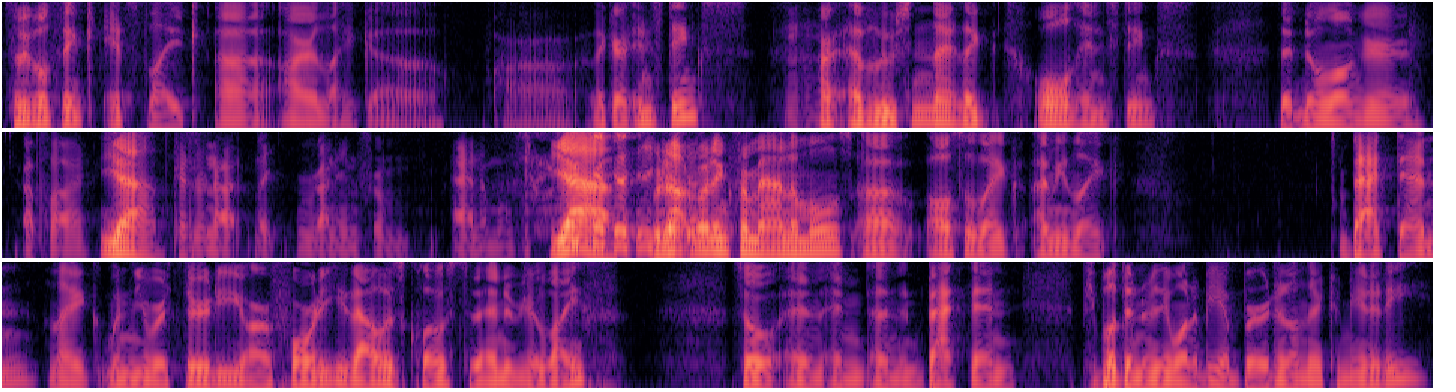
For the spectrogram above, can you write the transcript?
Some people think it's like uh, our like uh, uh, like our instincts, our evolution, like like old instincts that no longer. apply Yeah, because we're not like running from animals. yeah, we're not running from animals. Uh, also, like I mean, like back then, like when you were thirty or forty, that was close to the end of your life. So, and and and, back then, people didn't really want to be a burden on their community.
